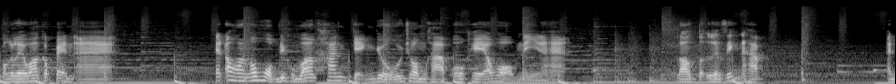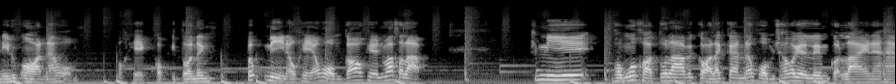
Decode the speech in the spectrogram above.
บอกเลยว่าก็เป็นอ่า addon ของผมที่ผมว่าค่อนข้างเจ๋งอยู่ผู้ชมครับ โอเคครับผมนี่นะฮะลองตัวอื่นสินะครับ อันนี้ลูกออนนะผมโอเคกบอีกตัวหนึ่งปุ๊บนี่โอเคครับผมก็โอเคว่าสลับคลิปนี้ผมก็ขอตัวลาไปก่อนแล้วกันนะผมช่องก็อย่าลืมกดไลค์นะฮะ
